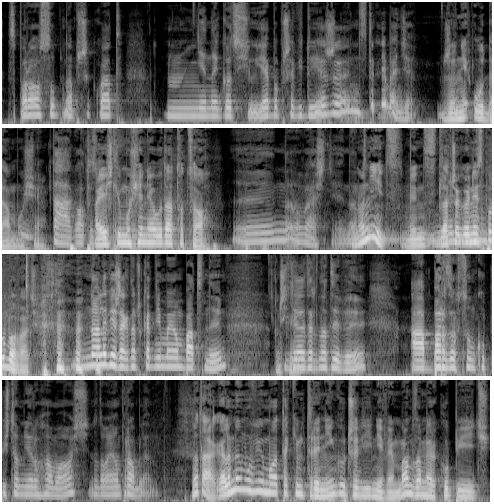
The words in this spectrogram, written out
Sporo osób na przykład mm, nie negocjuje, bo przewiduje, że nic tak nie będzie. Że nie uda mu się. Tak. O, A jeśli mu się nie uda, to co? E, no właśnie. No, no to... nic, więc dlaczego nie spróbować? No ale wiesz, jak na przykład nie mają batny, czyli okay. alternatywy, a bardzo chcą kupić tą nieruchomość, no to mają problem. No tak, ale my mówimy o takim treningu, czyli nie wiem, mam zamiar kupić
